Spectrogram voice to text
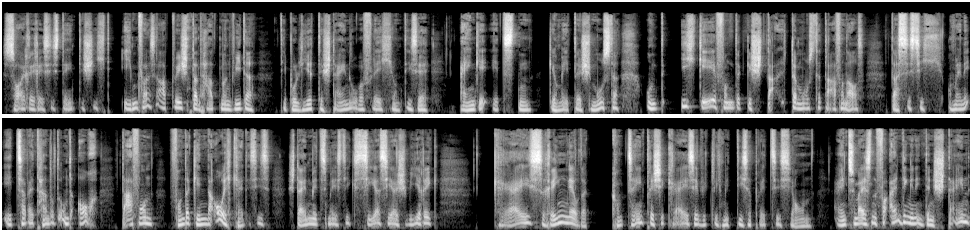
säureresistente Schicht ebenfalls abwischen. Dann hat man wieder die polierte Steinoberfläche und diese eingeätzten geometrischen Muster. Und ich gehe von der Gestalt der Muster davon aus, dass es sich um eine Ätzarbeit handelt und auch davon, von der Genauigkeit. Es ist steinmetzmäßig sehr, sehr schwierig, Kreisringe oder konzentrische Kreise wirklich mit dieser Präzision einzumeisen, vor allen Dingen in den Stein.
